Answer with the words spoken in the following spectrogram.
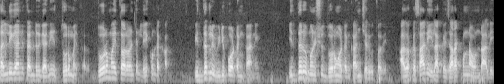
తల్లి కానీ తండ్రి కానీ దూరం అవుతారు దూరం అవుతారు అంటే లేకుండా కాదు. ఇద్దరు విడిపోవటం కానీ ఇద్దరు మనుషులు దూరం అవటం కానీ జరుగుతుంది. అదొకసారి ఇలా జరగకుండా ఉండాలి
